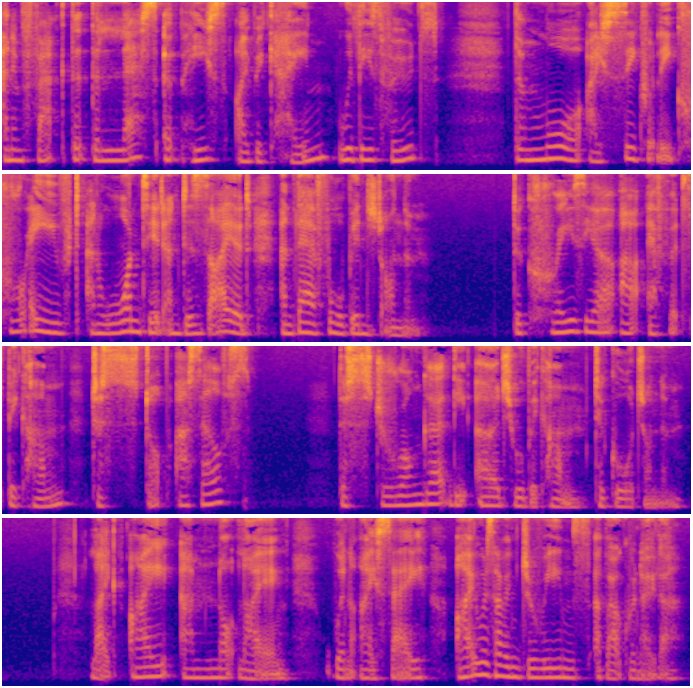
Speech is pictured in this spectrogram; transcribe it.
And in fact, that the less at peace I became with these foods, the more I secretly craved and wanted and desired and therefore binged on them. The crazier our efforts become to stop ourselves, the stronger the urge will become to gorge on them. Like, I am not lying when I say I was having dreams about granola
